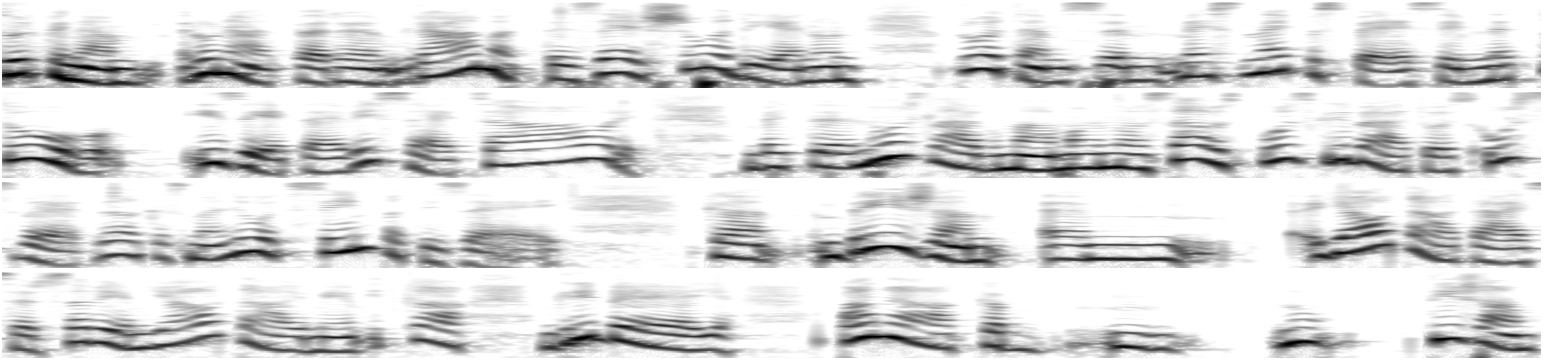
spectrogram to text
turpinām runāt par grāmatu Zē šodien, un, protams, e, mēs nepaspēsim ne tuvu izietai visai cauri, bet noslēgumā man no savas puses gribētos uzsvērt vēl, kas man ļoti simpatizēja, ka brīžam um, jautātājs ar saviem jautājumiem it kā gribēja panākt, ka, nu, tiešām,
